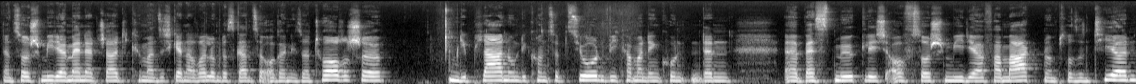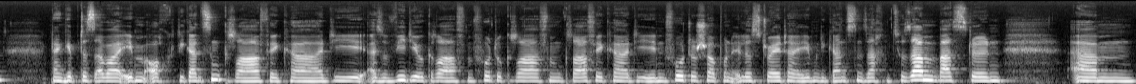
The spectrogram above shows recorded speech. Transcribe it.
dann Social Media Manager, die kümmern sich generell um das ganze organisatorische, um die Planung, die Konzeption, wie kann man den Kunden denn äh, bestmöglich auf Social Media vermarkten und präsentieren. Dann gibt es aber eben auch die ganzen Grafiker, die, also Videografen, Fotografen, Grafiker, die in Photoshop und Illustrator eben die ganzen Sachen zusammenbasteln. Ähm,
